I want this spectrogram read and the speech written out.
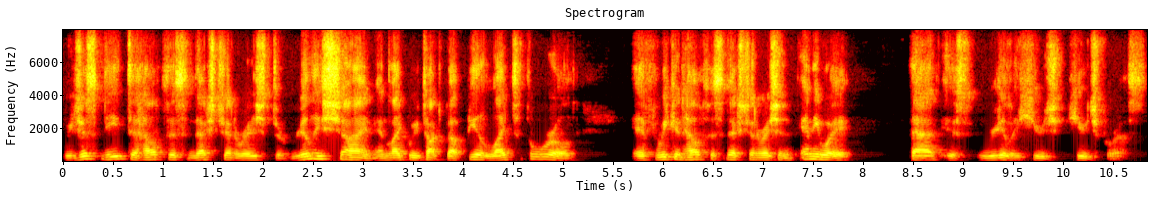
we just need to help this next generation to really shine. And like we talked about, be a light to the world. If we can help this next generation in any way, that is really huge, huge for us.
